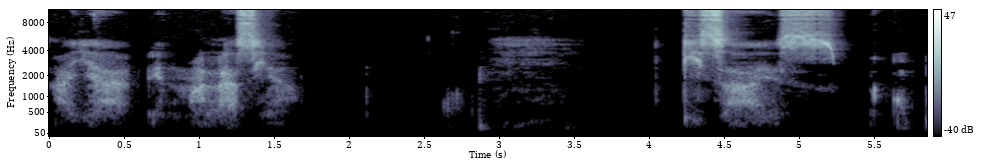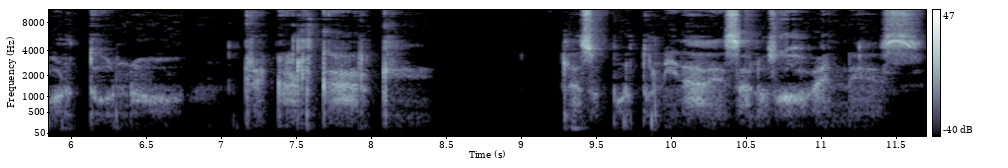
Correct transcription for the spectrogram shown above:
allá en Malasia. Quizá es oportuno recalcar que las oportunidades a los jóvenes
